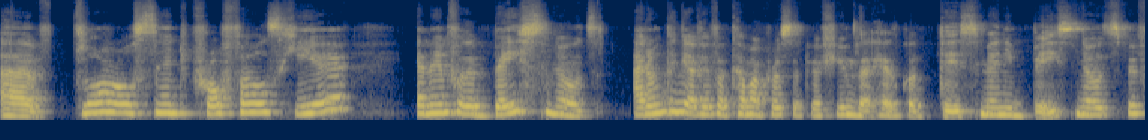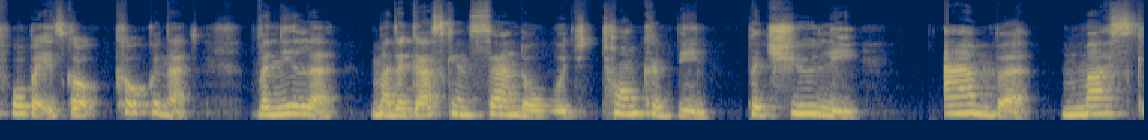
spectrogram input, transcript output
uh, floral scent profiles here. And then for the base notes, I don't think I've ever come across a perfume that has got this many base notes before, but it's got coconut, vanilla, Madagascan sandalwood, tonka bean, patchouli, amber, musk,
